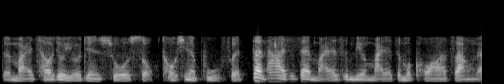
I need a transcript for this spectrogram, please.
的买超就有点缩手，投新的部分，但他还是在买，但是没有买的这么夸张的，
